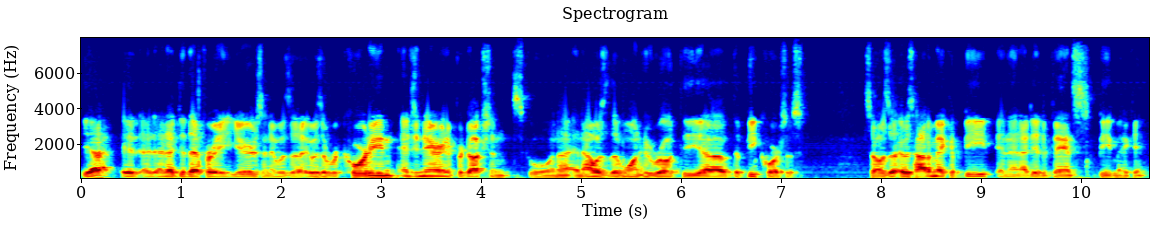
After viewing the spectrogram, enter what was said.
yeah, it, and I did that for eight years, and it was a it was a recording, engineering, and production school, and I and I was the one who wrote the uh, the beat courses. So it was, it was how to make a beat, and then I did advanced beat making,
